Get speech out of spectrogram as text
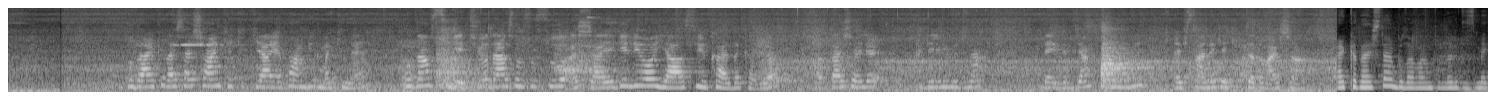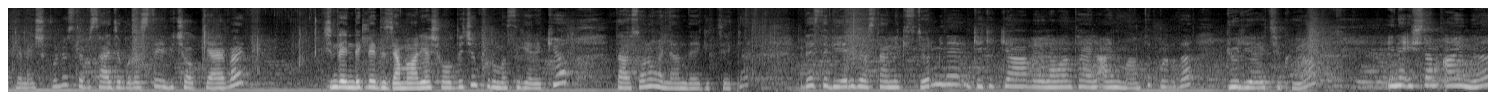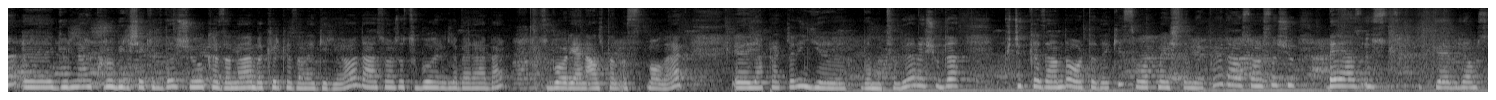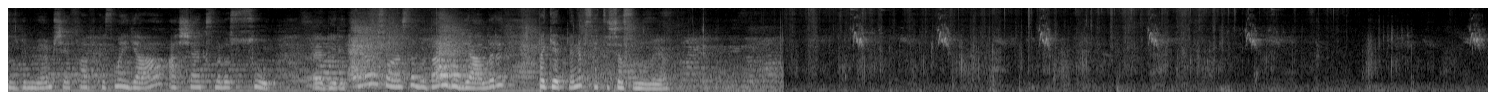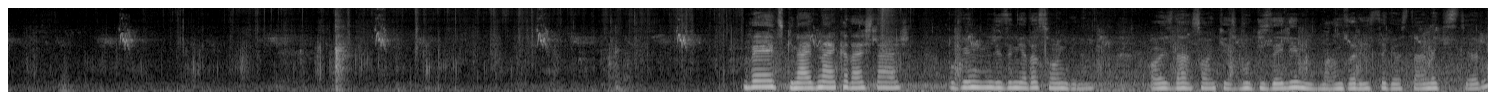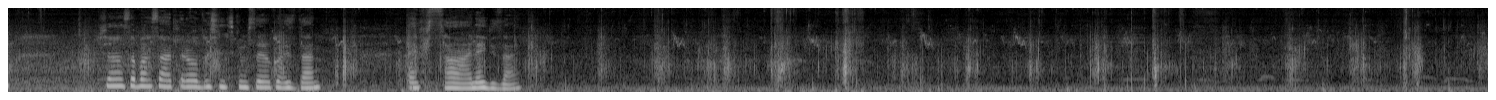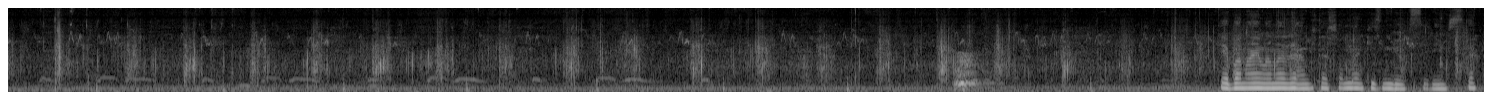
Bu da arkadaşlar şu an kekik yağı yapan bir makine. Buradan su geçiyor. Daha sonra su aşağıya geliyor. Yağsı yukarıda kalıyor. Hatta şöyle dilimin ucuna değdireceğim. Hı. Efsane kekik tadı var şu an. Arkadaşlar bu lavantaları dizmekle meşgulüz. Tabi sadece burası değil birçok yer var. Şimdi elindekileri dizeceğim. Bunlar yaş olduğu için kuruması gerekiyor. Daha sonra Hollanda'ya gidecekler. Bir de size bir yeri göstermek istiyorum. Yine kekik yağı ve lavanta ile aynı mantık. Burada da gül yağı çıkıyor. Yine işlem aynı. Ee, güller kuru bir şekilde şu kazana, bakır kazana giriyor. Daha sonrasında su buharı ile beraber, su buharı yani alttan ısıtma olarak e, yaprakların yağı damıtılıyor ve şurada küçük kazanda ortadaki soğutma işlemi yapıyor. Daha sonrasında şu beyaz üst görebiliyor musunuz bilmiyorum şeffaf kısma yağ, aşağı kısmına da su e, birikiyor. Sonrasında buradan gül yağları paketlenip satışa sunuluyor. Evet, günaydın arkadaşlar. Bugün Lizinya'da son günüm. O yüzden son kez bu güzelim manzarayı size göstermek istiyorum. Şu an sabah saatleri olduğu için hiç kimse yok o yüzden efsane güzel. Yaban Hayvanlar Rehabilitasyon Merkezi'ni göstereyim size.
